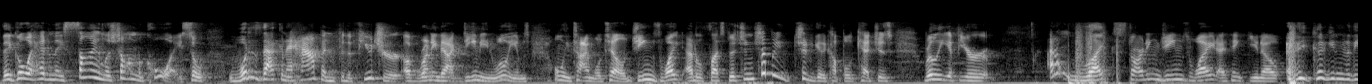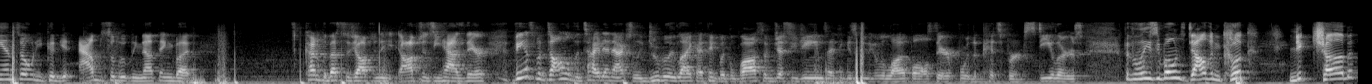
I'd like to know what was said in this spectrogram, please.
they go ahead and they sign LeSean McCoy. So what is that going to happen for the future of running back Damien Williams? Only time will tell. James White out of the flex position should be, should get a couple of catches. Really, if you're I don't like starting James White. I think, you know, he could get into the end zone. He could get absolutely nothing, but kind of the best of the option, options he has there. Vance McDonald, the tight end, actually do really like. I think with the loss of Jesse James, I think he's going to get a lot of balls there for the Pittsburgh Steelers. For the Lazy Bones, Dalvin Cook, Nick Chubb,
